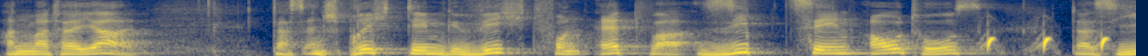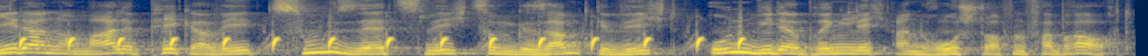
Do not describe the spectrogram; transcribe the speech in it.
an Material. Das entspricht dem Gewicht von etwa 17 Autos, das jeder normale Pkw zusätzlich zum Gesamtgewicht unwiederbringlich an Rohstoffen verbraucht.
